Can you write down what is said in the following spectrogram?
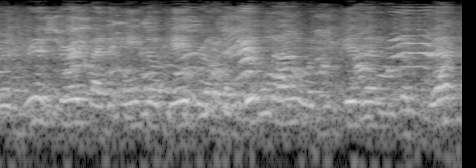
She was reassured by the angel Gabriel that this son would be given the best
